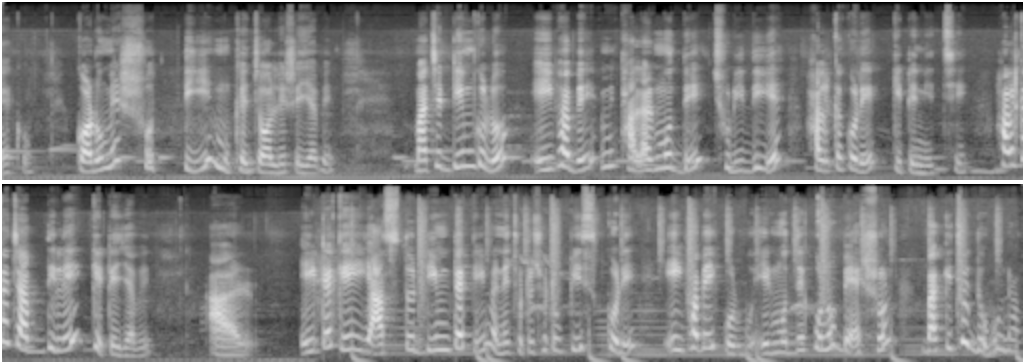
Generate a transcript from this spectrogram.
দেখো। গরমে সত্যি মুখে জল এসে যাবে। মাছের ডিমগুলো এইভাবে আমি থালার মধ্যে ছুরি দিয়ে হালকা করে কেটে নিচ্ছি। হালকা চাপ দিলেই কেটে যাবে। আর এইটাকে, এই আস্ত ডিমটাকে মানে ছোট ছোট পিস করে এইভাবেই করব। এর মধ্যে কোনো বেসন বা কিছু দেবো না।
